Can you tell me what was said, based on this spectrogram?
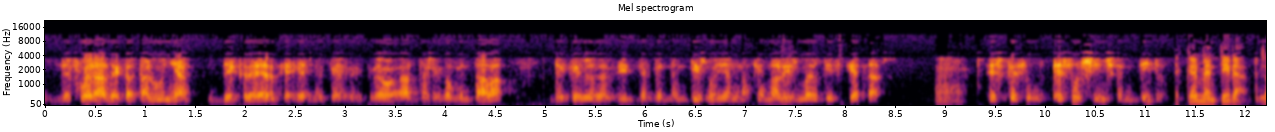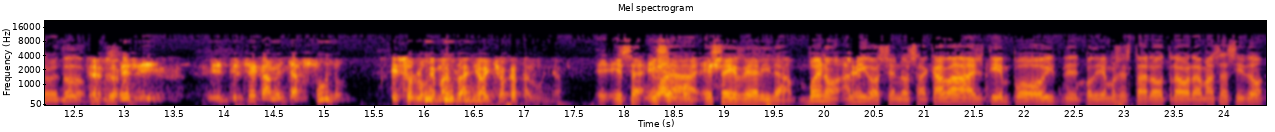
de fuera de Cataluña de creer que, que creo antes se comentaba de que el independentismo y el nacionalismo es de izquierdas. Mm. Es que es un, es un sinsentido. Es que es mentira, sobre todo. Es intrínsecamente absurdo. Eso es lo que más daño ha hecho a Cataluña. E, esa, esa, esa irrealidad. Bueno, amigos, se nos acaba el tiempo. Hoy podríamos estar otra hora más. Ha sido,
